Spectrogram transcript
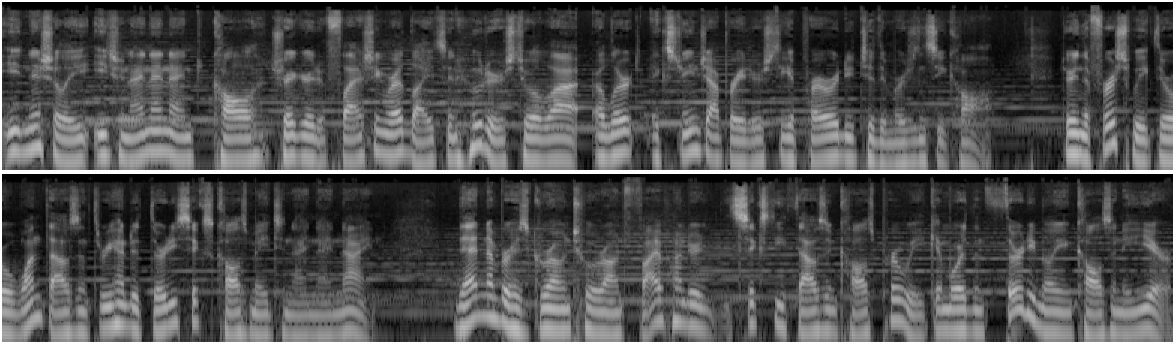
Initially, each 999 call triggered flashing red lights and hooters to alert exchange operators to give priority to the emergency call. During the first week, there were 1,336 calls made to 999. That number has grown to around 560,000 calls per week and more than 30 million calls in a year.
